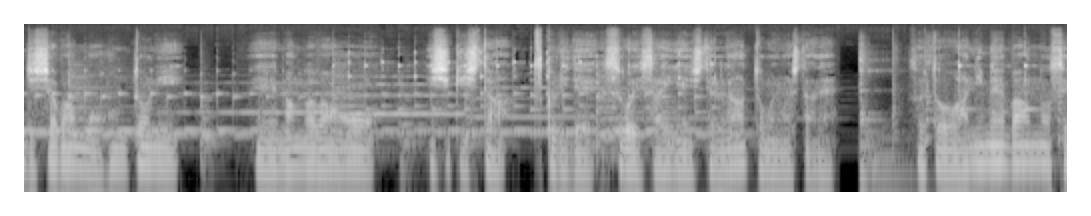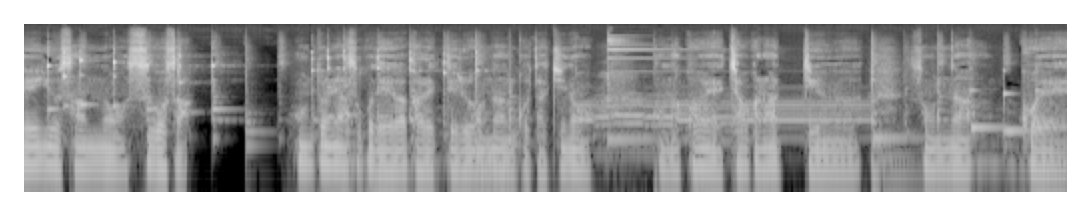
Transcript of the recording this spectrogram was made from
実写版も本当に、えー、漫画版を意識した作りですごい再現してるなと思いましたね。それとアニメ版の声優さんの凄さ。本当にあそこで描かれてる女の子たちのこんな声ちゃうかなっていう、そんな声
